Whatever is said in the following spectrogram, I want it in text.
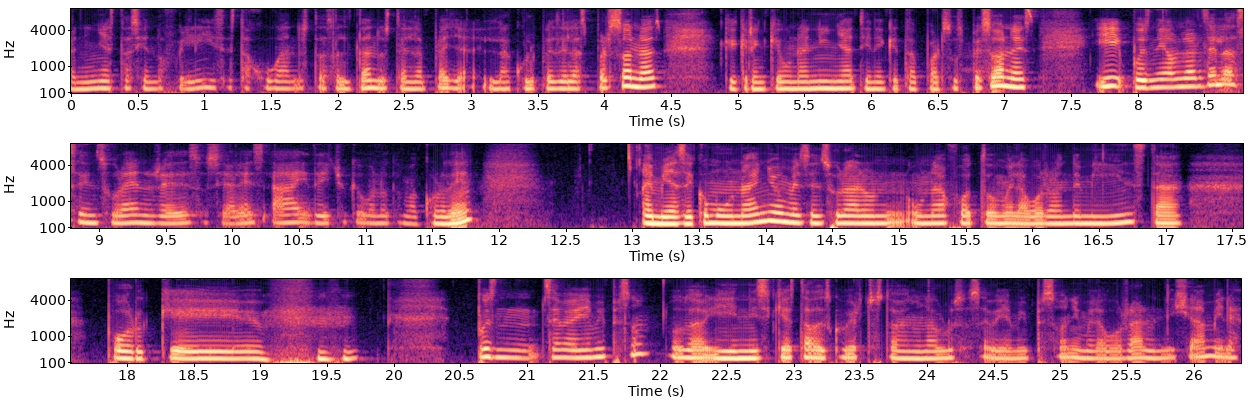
La niña está siendo feliz, está jugando, está saltando, está en la playa. La culpa es de las personas que creen que una niña tiene que tapar sus pezones. Y pues ni hablar de la censura en redes sociales. Ay, de hecho, qué bueno que me acordé. A mí hace como un año me censuraron una foto, me la borraron de mi Insta porque pues se veía mi pezón, o sea, y ni siquiera estaba descubierto, estaba en una blusa, se veía mi pezón y me la borraron y dije, ah, mira,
